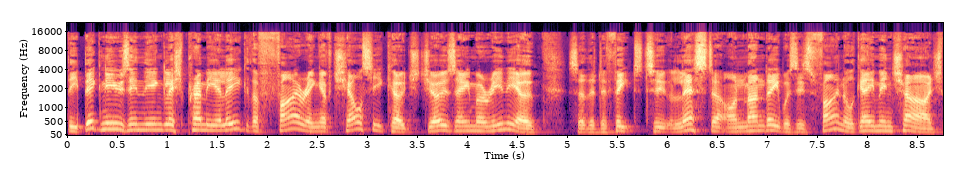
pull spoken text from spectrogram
The big news in the English Premier League, the firing of Chelsea coach Jose Mourinho. So the defeat to Leicester on Monday was his final game in charge.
